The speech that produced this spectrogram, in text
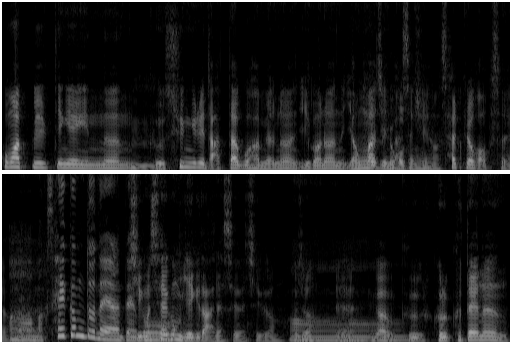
꼬마 빌딩에 있는 음. 그 수익률이 낮다고 하면은 이거는 역마진 발생해요. 살 필요가 없어요. 아, 막 세금도 내야 되고. 지금 세금 얘기도 안 했어요, 지금. 그죠? 어. 예. 그러니까 그, 그 그때는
